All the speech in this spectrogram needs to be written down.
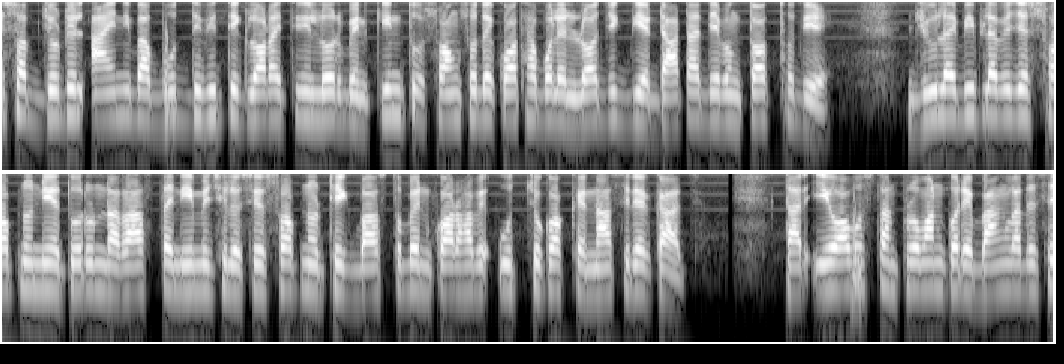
এসব জটিল আইনি বা বুদ্ধিভিত্তিক লড়াই তিনি লড়বেন, কিন্তু সংসদে কথা বলেন লজিক দিয়ে ডাটা দিয়ে এবং তথ্য দিয়ে। জুলাই বিপ্লবে যে স্বপ্ন নিয়ে তরুণরা রাস্তায় নেমেছিল, সে স্বপ্ন ঠিক বাস্তবায়ন করা হবে উচ্চকক্ষে নাসিরের কাজ। তার এ অবস্থান প্রমাণ করে বাংলাদেশে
